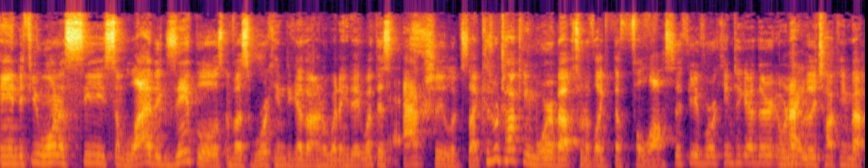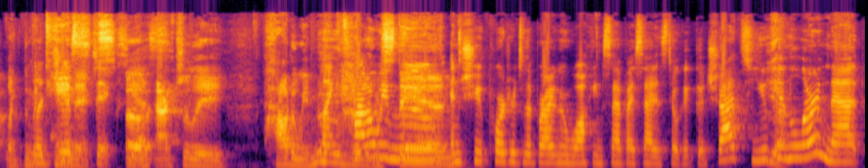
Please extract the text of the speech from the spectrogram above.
And if you want to see some live examples of us working together on a wedding day, what this yes. actually looks like, because we're talking more about sort of like the philosophy of working together, and we're right. not really talking about like the mechanics of yes. actually how do we move? Like how do we, we move and shoot portraits of the bride and groom walking side by side and still get good shots? You yeah. can learn that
